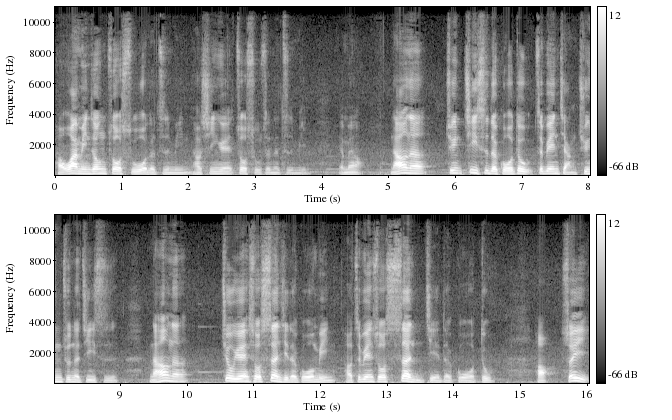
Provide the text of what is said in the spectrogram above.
好，万民中做属我的子民。好，新约做属神的子民，有没有？然后呢，君祭司的国度这边讲君尊的祭司，然后呢，旧约说圣洁的国民。好，这边说圣洁的国度。好，所以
